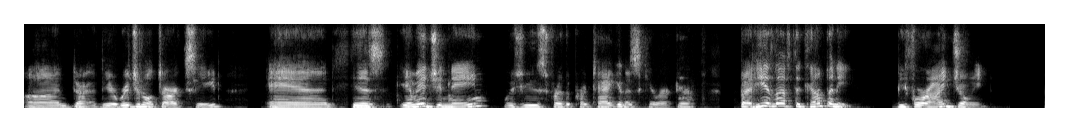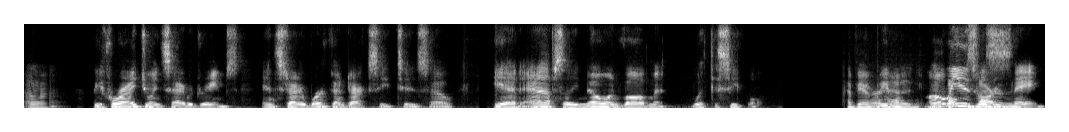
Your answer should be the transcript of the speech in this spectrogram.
on Dar- the original Dark Seed, and his image and name was used for the protagonist character. But he had left the company before I joined. Uh, before I joined Cyber Dreams and started work on Dark Seed 2, so he had absolutely no involvement with the sequel. Have you ever We, had any? all we Oh, used was his name.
